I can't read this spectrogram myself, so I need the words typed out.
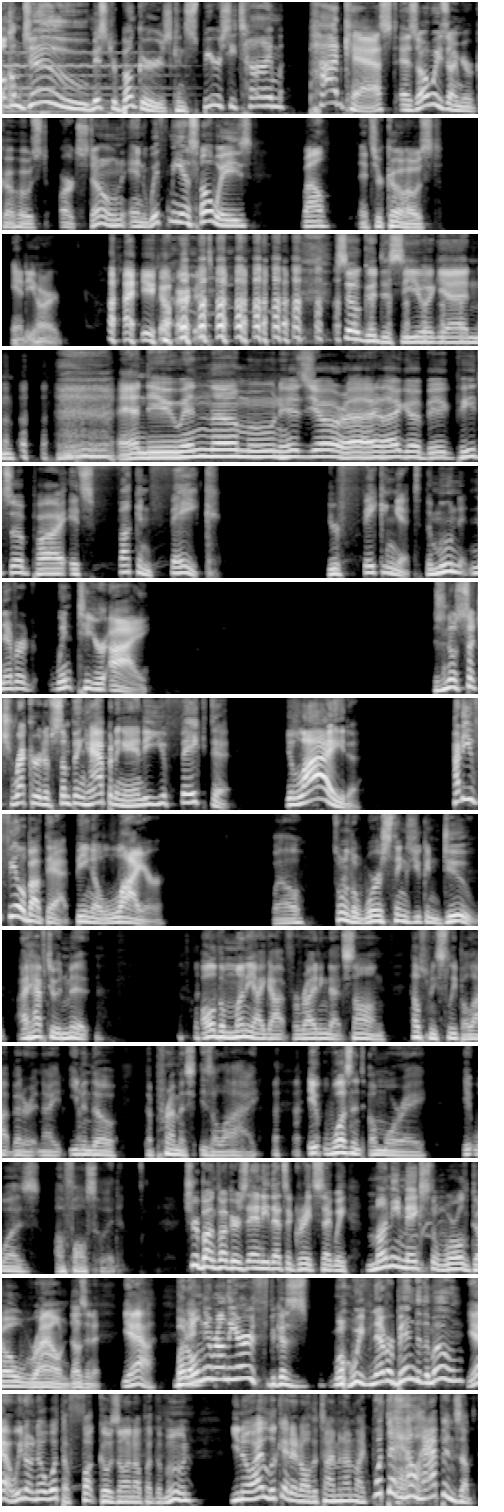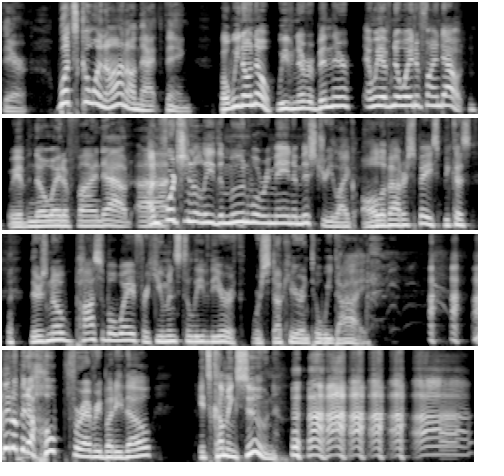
Welcome to Mr. Bunker's Conspiracy Time podcast. As always, I'm your co host, Art Stone, and with me, as always, well, it's your co host, Andy Hart. Hi, Art. so good to see you again. Andy, when the moon hits your eye like a big pizza pie, it's fucking fake. You're faking it. The moon never went to your eye. There's no such record of something happening, Andy. You faked it. You lied. How do you feel about that, being a liar? Well, It's one of the worst things you can do. I have to admit, all the money I got for writing that song helps me sleep a lot better at night, even though the premise is a lie. It wasn't a moray, it was a falsehood. Sure, bunk fuckers, Andy, that's a great segue. Money makes the world go round, doesn't it? Yeah. But And- only around the Earth because, well, we've never been to the moon. Yeah, we don't know what the fuck goes on up at the moon. You know, I look at it all the time and I'm like, what the hell happens up there? What's going on on that thing? But we don't know. We've never been there and we have no way to find out. We have no way to find out. Uh, Unfortunately, the moon will remain a mystery like all of outer space because there's no possible way for humans to leave the Earth. We're stuck here until we die. A little bit of hope for everybody, though. It's coming soon. well,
